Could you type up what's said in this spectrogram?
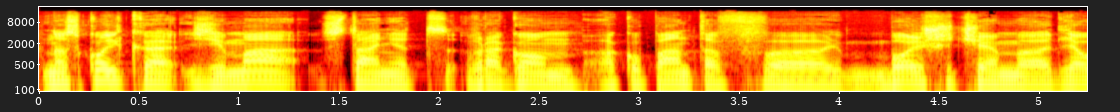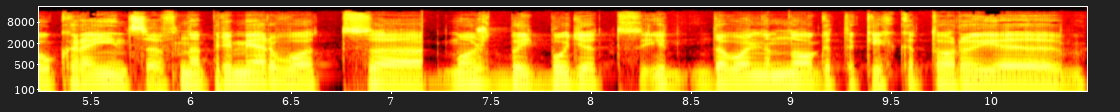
Насколько зима станет врагом оккупантов э, больше, чем для украинцев? Например, вот, э, может быть, будет и довольно много таких, которые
